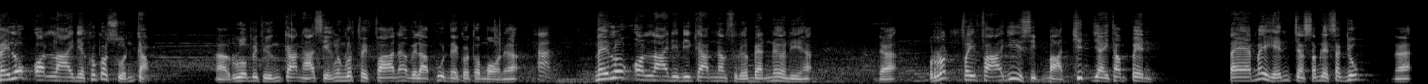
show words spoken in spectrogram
ในโลกออนไลน์เนี่ยเขาก็สวนกลับอ่ารวมไปถึงการหาเสียงเรื่องรถไฟฟ้านะเวลาพูดในกทมนะฮะค่ะ ในโลกออนไลน์เนี่ยมีการนำเสนอแบนเนอร์นี้ฮะนะรถไฟฟ้า 20 บาท คิดใหญ่ทำเป็น แต่ไม่เห็นจะสำเร็จสักยุคนะ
